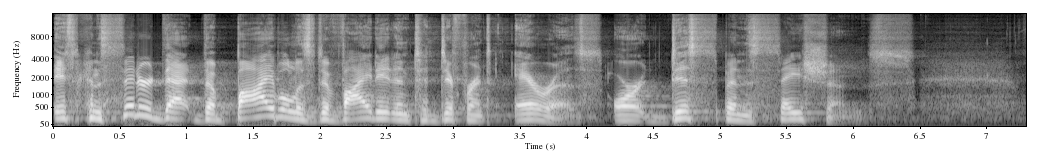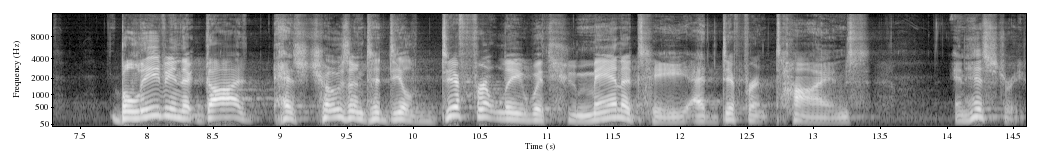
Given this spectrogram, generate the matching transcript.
it's considered that the Bible is divided into different eras or dispensations, believing that God has chosen to deal differently with humanity at different times in history.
